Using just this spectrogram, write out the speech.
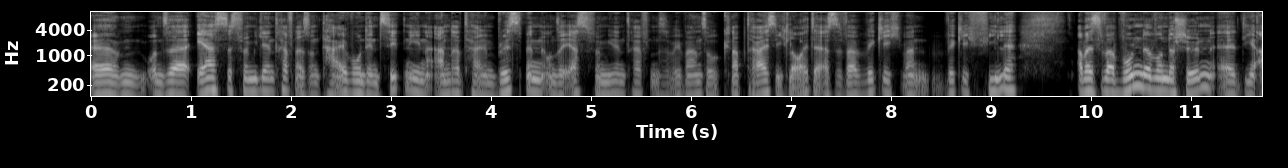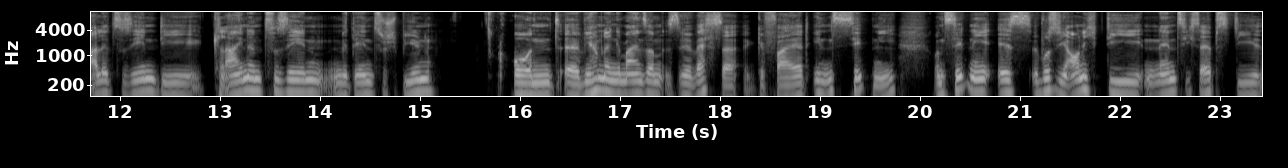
Ähm, unser erstes Familientreffen, also ein Teil wohnt in Sydney, ein anderer Teil in Brisbane. Unser erstes Familientreffen, also wir waren so knapp 30 Leute, also es war wirklich, waren wirklich viele. Aber es war wunder, wunderschön, äh, die alle zu sehen, die Kleinen zu sehen, mit denen zu spielen. Und äh, wir haben dann gemeinsam Silvester gefeiert in Sydney. Und Sydney ist, wusste ich auch nicht, die nennt sich selbst die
